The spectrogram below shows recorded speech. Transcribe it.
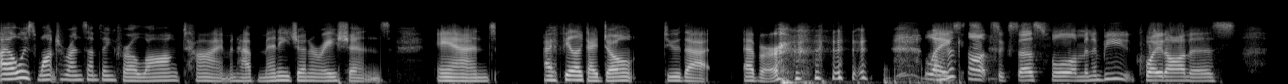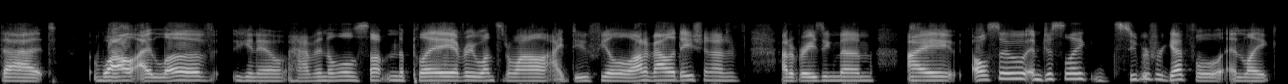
I always want to run something for a long time and have many generations, and I feel like I don't do that ever. like, I'm just not successful. I'm gonna be quite honest that while I love, you know, having a little something to play every once in a while, I do feel a lot of validation out of out of raising them. I also am just like super forgetful and like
